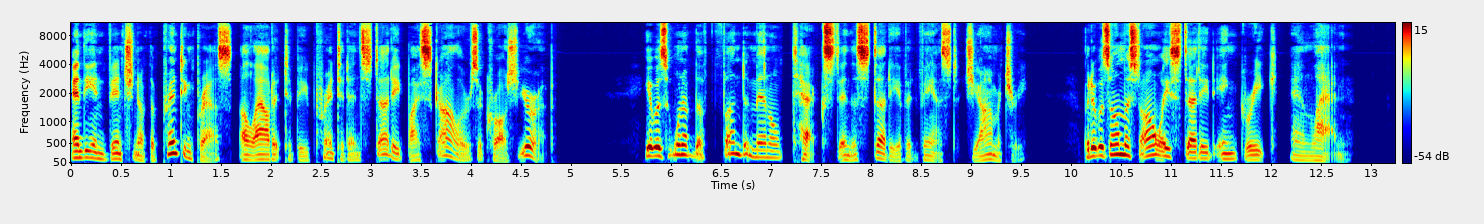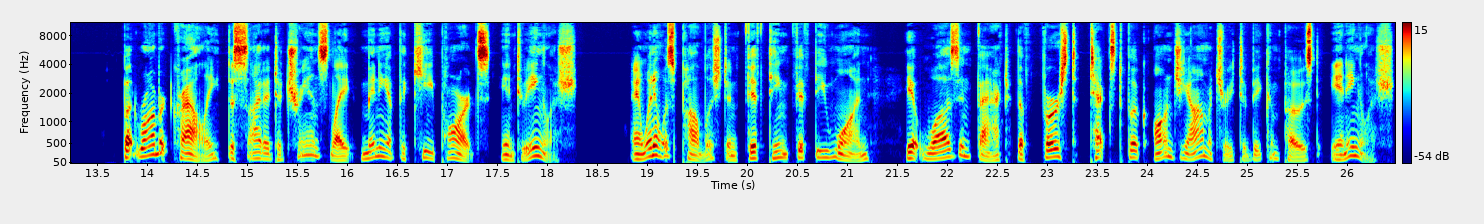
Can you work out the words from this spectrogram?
and the invention of the printing press allowed it to be printed and studied by scholars across Europe. It was one of the fundamental texts in the study of advanced geometry, but it was almost always studied in Greek and Latin. But Robert Crowley decided to translate many of the key parts into English. And when it was published in 1551, it was, in fact, the first textbook on geometry to be composed in English.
